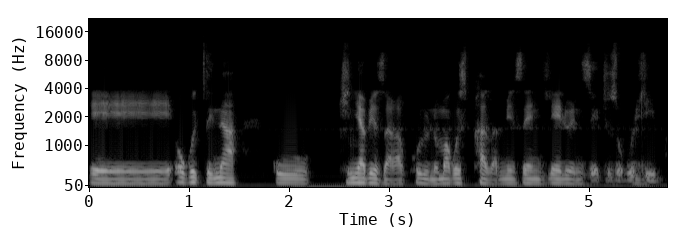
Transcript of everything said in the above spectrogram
eh okugcina kuchinyabeza kakhulu noma kusiphazamisa enhlelweni zethu zokulima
